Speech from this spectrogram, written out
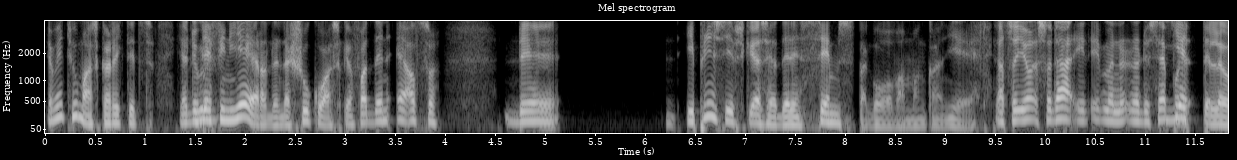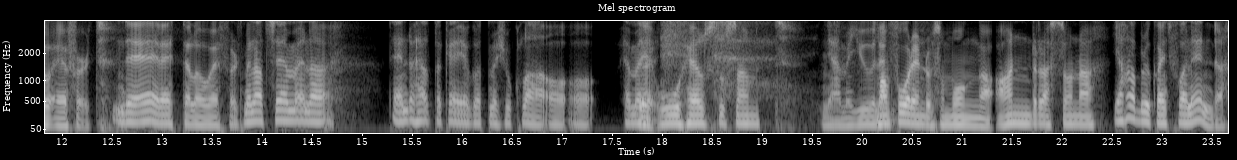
jag vet inte hur man ska riktigt Ja, men- definiera den där chokoasken för den är alltså det, i princip skulle jag säga att det är den sämsta gåvan man kan ge. alltså, jag, så där, i- i- men när du ser på det, Jättelow effort. det är rätt low effort. Men alltså jag menar, det är ändå helt okej att gå med choklad och, och jag Det menar, är ohälsosamt. ja men julen, Man får ändå så många andra såna. jag brukar inte få en enda.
